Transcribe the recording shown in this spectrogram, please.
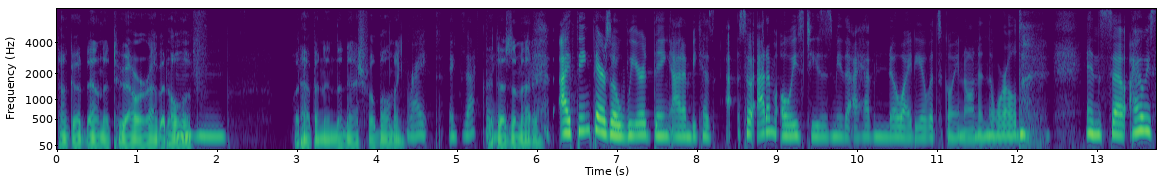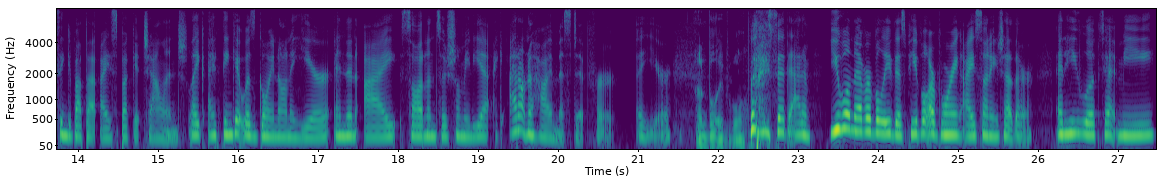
don't go down a two hour rabbit hole of Mhm. What happened in the Nashville bombing. right exactly It doesn't matter. I think there's a weird thing, Adam, because uh, so Adam always teases me that I have no idea what's going on in the world. and so I always think about that ice bucket challenge. Like, I think it was going on a year, and then I saw it on social media. I, I don't know how I missed it for a year, Unbelievable. but I said to Adam, You will never believe this. People are pouring ice on each other. And he looked at me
